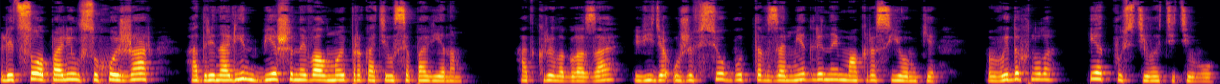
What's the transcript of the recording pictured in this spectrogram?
лицо опалил сухой жар, адреналин бешеной волной прокатился по венам. Открыла глаза, видя уже все будто в замедленной макросъемке, выдохнула и отпустила тетиву.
